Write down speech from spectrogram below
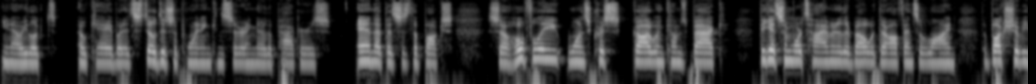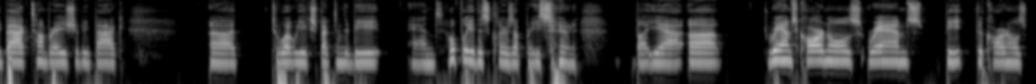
you know, he looked okay, but it's still disappointing considering they're the Packers and that this is the Bucks. So hopefully, once Chris Godwin comes back, they get some more time under their belt with their offensive line. The Bucks should be back. Tom Brady should be back uh, to what we expect him to be, and hopefully this clears up pretty soon. But yeah, uh, Rams Cardinals. Rams beat the Cardinals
